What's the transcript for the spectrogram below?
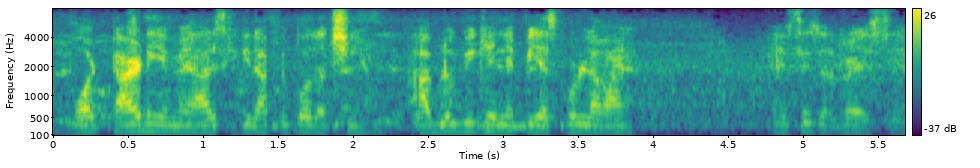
बहुत टार्ड गेम है यार, इसकी ग्राफिक बहुत अच्छी है। आप लोग भी खेलें पी एस फोर लगाएँ। ऐसे चल रहा है इससे।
